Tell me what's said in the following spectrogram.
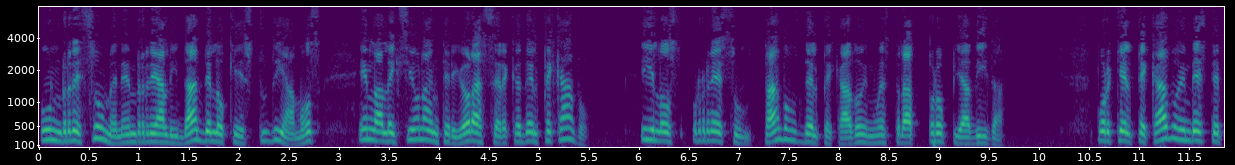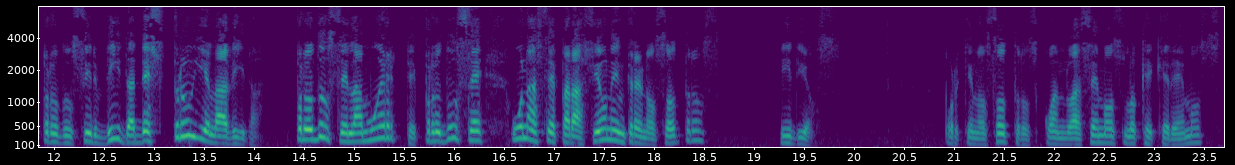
un resumen en realidad de lo que estudiamos en la lección anterior acerca del pecado y los resultados del pecado en nuestra propia vida. Porque el pecado en vez de producir vida, destruye la vida, produce la muerte, produce una separación entre nosotros y Dios. Porque nosotros cuando hacemos lo que queremos,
